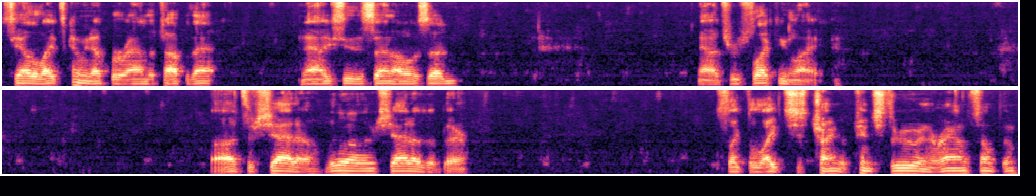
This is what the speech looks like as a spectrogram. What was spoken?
See how the light's coming up around the top of that? Now you see the sun all of a sudden. Now it's reflecting light. Oh, Lots of shadow. Look at all them shadows up there. It's like the light's just trying to pinch through and around something.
